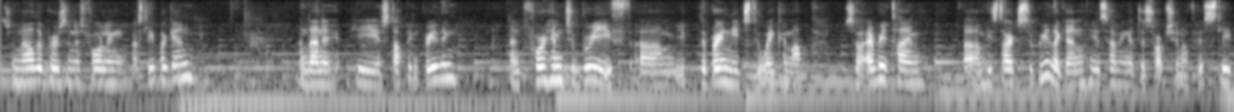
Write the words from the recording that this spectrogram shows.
So now the person is falling asleep again, and then he is stopping breathing. And for him to breathe, um, the brain needs to wake him up. So every time um, he starts to breathe again, he is having a disruption of his sleep.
